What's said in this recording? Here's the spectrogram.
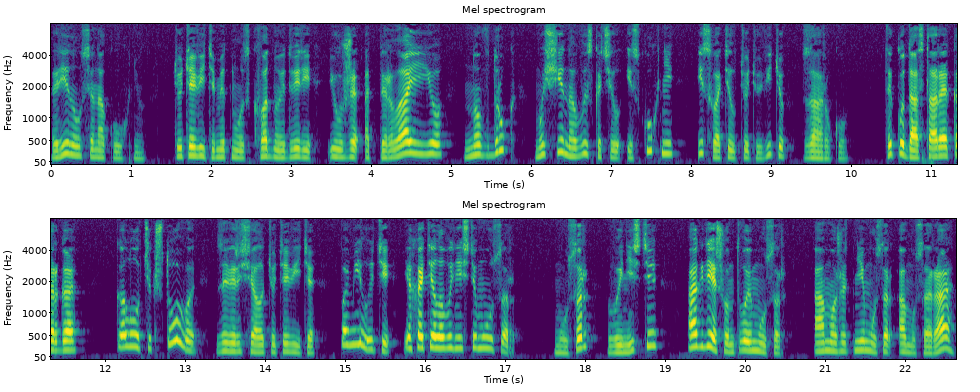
ринулся на кухню. Тетя Витя метнулась к входной двери и уже отперла ее, но вдруг мужчина выскочил из кухни и схватил тетю Витю за руку. «Ты куда, старая корга?» «Голубчик, что вы?» — заверещала тетя Витя. «Помилуйте, я хотела вынести мусор». «Мусор? Вынести? А где ж он, твой мусор?» А может, не мусор, а мусора?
